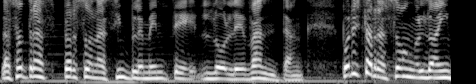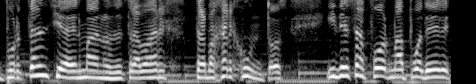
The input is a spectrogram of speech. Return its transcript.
las otras personas simplemente lo levantan. Por esta razón, la importancia, hermanos, de trabajar, juntos y de esa forma poder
